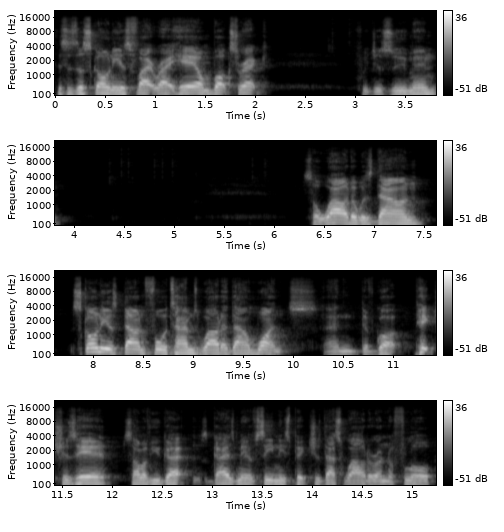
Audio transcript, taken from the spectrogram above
This is the Sconiers fight right here on BoxRec. If we just zoom in. So Wilder was down. Sconiers down four times, Wilder down once. And they've got pictures here. Some of you guys, guys may have seen these pictures. That's Wilder on the floor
